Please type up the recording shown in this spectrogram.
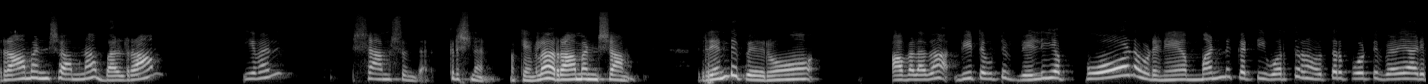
ராமன், ஷாம்னா பல்ராம், இவன் ஷாம் சுந்தர், கிருஷ்ணன். ஓகேங்களா? ராமன், ஷாம் ரெண்டு பேரும் அவ்வளதான். வீட்டை விட்டு வெளியே போன உடனே மண்ணு கட்டி ஒருத்தரை ஒருத்தர் போட்டு விளையாடி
